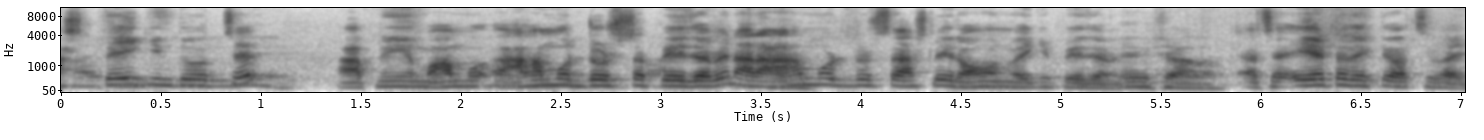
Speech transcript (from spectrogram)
আসতেই কিন্তু হচ্ছে। আপনি আহমদ ডোরসটা পেয়ে যাবেন আর আহমদ ডোরসে আসলে রহমান ভাইকে পেয়ে যাবেন। ইনশাআল্লাহ। আচ্ছা এটা দেখতে পাচ্ছি ভাই।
